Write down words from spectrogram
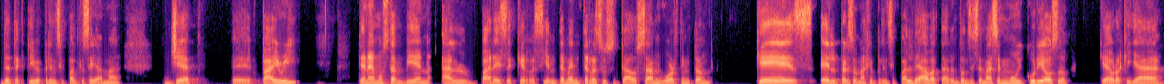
detective principal que se llama Jeb eh. Tenemos también al, parece que recientemente resucitado Sam Worthington, que es el personaje principal de Avatar. Entonces se me hace muy curioso que ahora que ya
